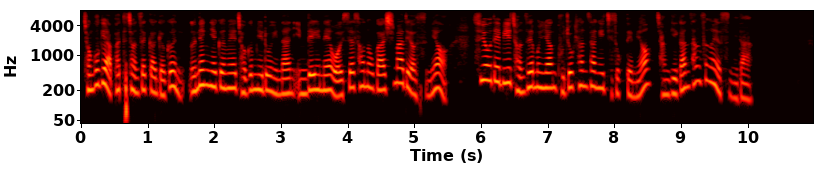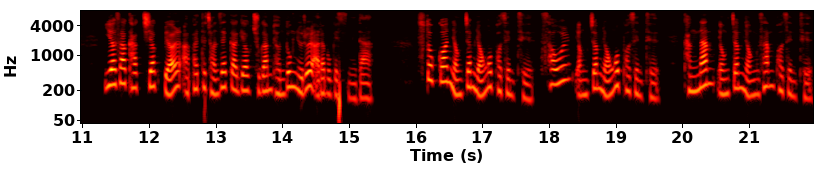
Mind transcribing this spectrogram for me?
전국의 아파트 전세 가격은 은행 예금의 저금리로 인한 임대인의 월세 선호가 심화되었으며 수요 대비 전세 물량 부족 현상이 지속되며 장기간 상승하였습니다. 이어서 각 지역별 아파트 전세 가격 주간 변동률을 알아보겠습니다. 수도권 0.05%, 서울 0.05%, 강남 0.03%,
